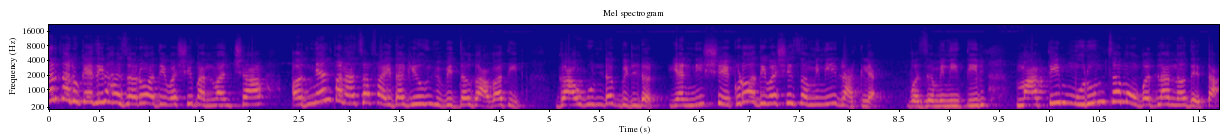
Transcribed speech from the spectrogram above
सिन्नर तालुक्यातील हजारो आदिवासी बांधवांच्या अज्ञानपणाचा फायदा घेऊन विविध गावातील गावगुंड बिल्डर यांनी शेकडो आदिवासी जमिनी लाटल्या व जमिनीतील माती मुरुमचा मोबदला न देता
